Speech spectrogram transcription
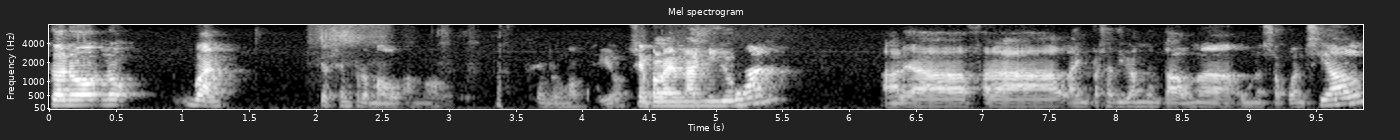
que no... no bueno, que sempre amb el, amb el, sempre amb el tio. Sempre l'hem anat millorant. Ara farà... L'any passat hi vam muntar una, una seqüencial,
